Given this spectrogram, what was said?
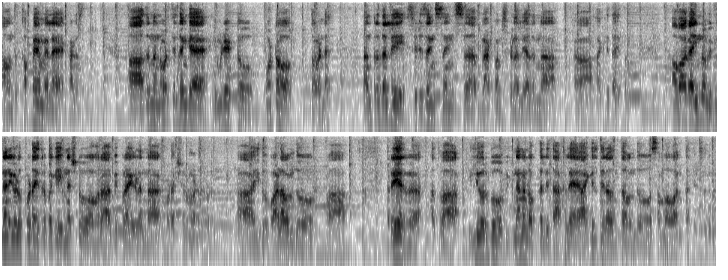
ಆ ಒಂದು ಕಪ್ಪೆಯ ಮೇಲೆ ಕಾಣಿಸ್ತು. ಅದನ್ನು ನೋಡ್ತಿದ್ದಂಗೆ ಇಮಿಡಿಯೇಟು ಫೋಟೋ ತಗೊಂಡೆ. ನಂತರದಲ್ಲಿ ಸಿಟಿಸನ್ ಸೈನ್ಸ್ ಪ್ಲಾಟ್ಫಾರ್ಮ್ಸ್ಗಳಲ್ಲಿ ಅದನ್ನು ಹಾಕಿದ್ದಾಯಿತು ಆವಾಗ ಇನ್ನೂ ವಿಜ್ಞಾನಿಗಳು ಕೂಡ ಇದ್ರ ಬಗ್ಗೆ ಇನ್ನಷ್ಟು ಅವರ ಅಭಿಪ್ರಾಯಗಳನ್ನು ಕೊಡೋಕ್ಕೆ ಶುರು ಮಾಡಿದ್ರು. ಇದು ಬಹಳ ಒಂದು ರೇರ್ ಅಥವಾ ಇಲ್ಲಿವರೆಗೂ ವಿಜ್ಞಾನ ಲೋಕದಲ್ಲಿ ದಾಖಲೆ ಆಗಿಲ್ದಿರೋಂಥ ಒಂದು ಸಂಭವ ಅಂತ ತಿಳಿಸಿದ್ರು.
